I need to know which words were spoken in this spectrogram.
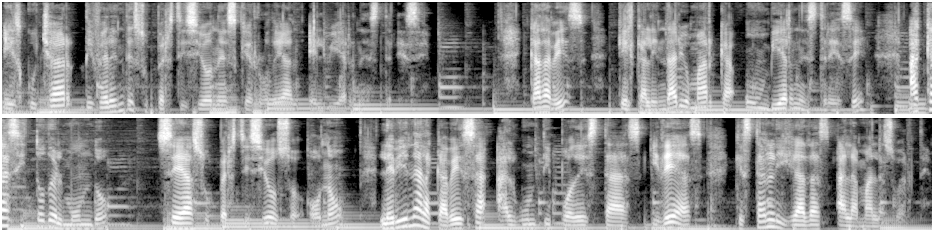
escuchar diferentes supersticiones que rodean el viernes 13. Cada vez que el calendario marca un viernes 13, a casi todo el mundo, sea supersticioso o no, le viene a la cabeza algún tipo de estas ideas que están ligadas a la mala suerte.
